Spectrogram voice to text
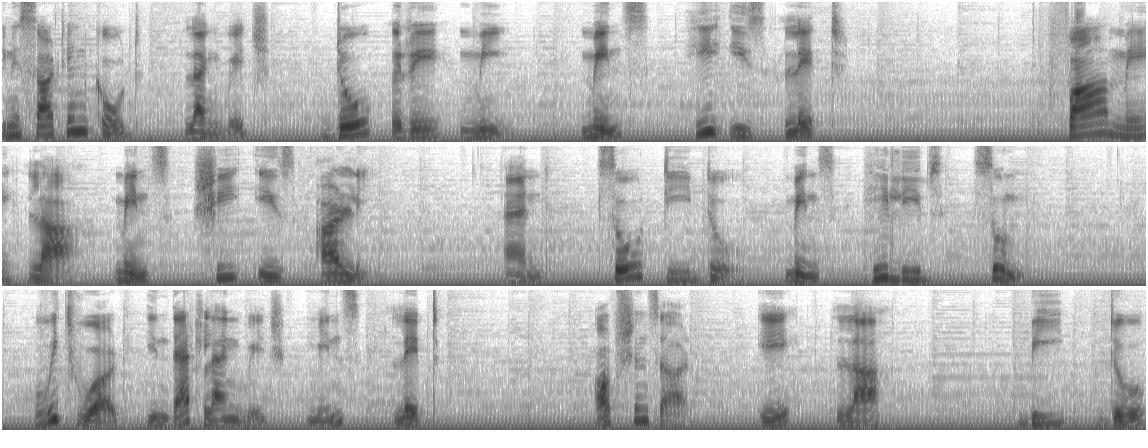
In a certain code language, do, re, mi means he is late. Fa, me, la means she is early. And so, ti, do means he leaves soon. Which word in that language means late? Options are A. La B. Do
